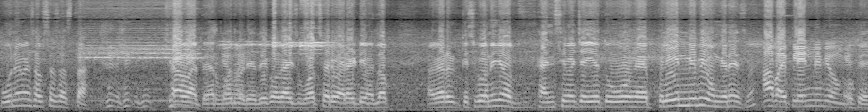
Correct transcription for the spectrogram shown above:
पुणे में सबसे सस्ता। क्या बात है यार बहुत बढ़िया। देखो गाइस बहुत सारी वैरायटी मतलब अगर किसी को नहीं फैंसी में चाहिए तो वो है प्लेन में भी होंगे ना इसमें? हाँ भाई प्लेन में भी होंगे। ओके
